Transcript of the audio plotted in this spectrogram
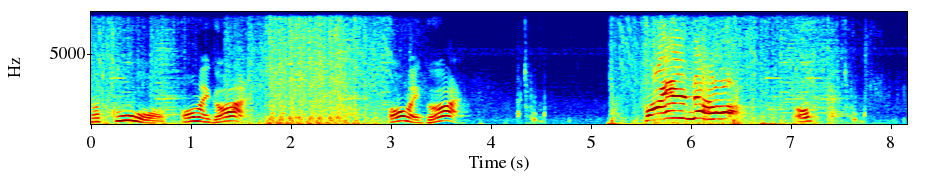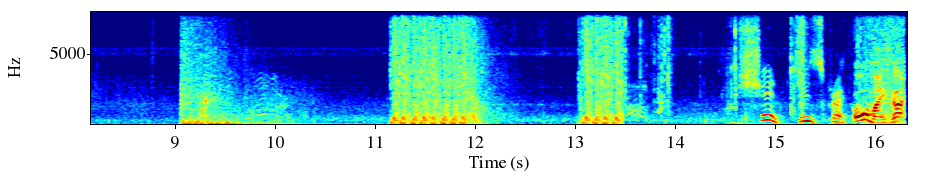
Not cool! Oh my god! Oh my god! Fire in the hole! Oh. Shit, Jesus Christ. Oh my god!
